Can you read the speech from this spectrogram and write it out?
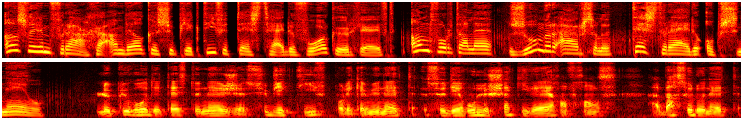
Als we hem vragen aan welke subjectieve test hij de voorkeur geeft, antwoordt Alain zonder aarzelen testrijden op sneeuw. Le plus gros des tests neige subjectifs pour les camionnettes se déroule chaque hiver en France à Barcelonnette,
